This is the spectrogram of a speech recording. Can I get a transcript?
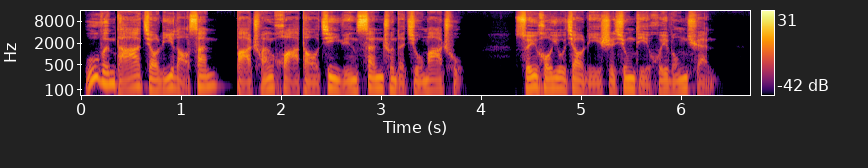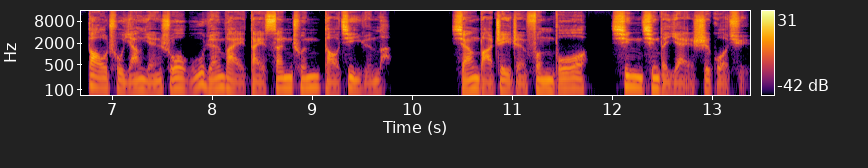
吴文达叫李老三把船划到缙云三春的舅妈处，随后又叫李氏兄弟回龙泉，到处扬言说吴员外带三春到缙云了，想把这阵风波轻轻的掩饰过去。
